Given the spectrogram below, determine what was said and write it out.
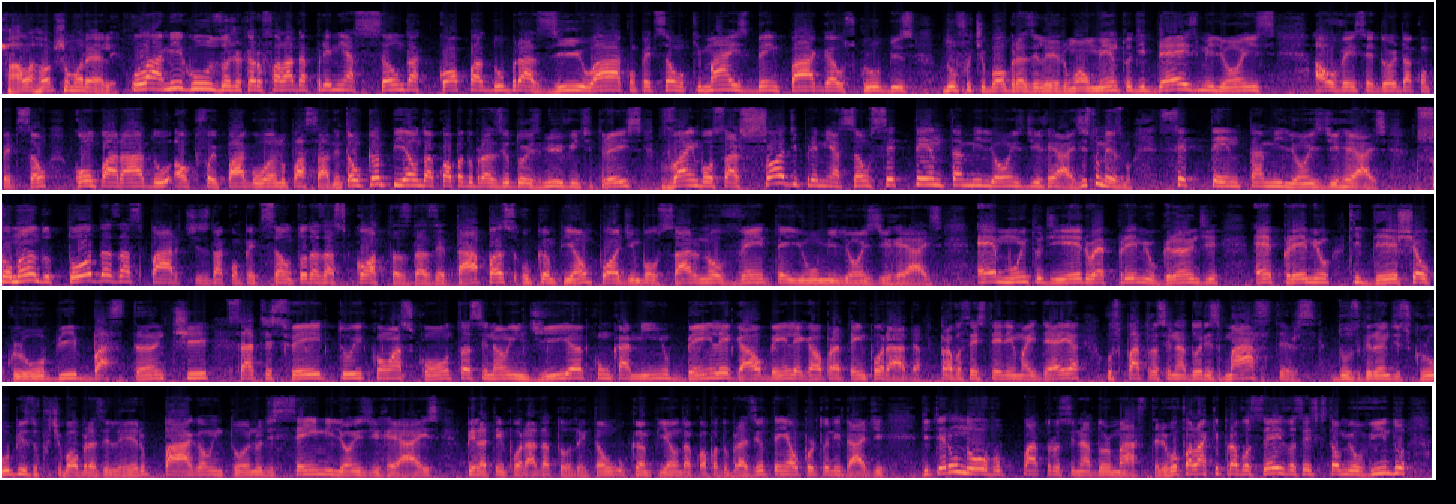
Fala, Robson Morelli. Olá, amigos. Hoje eu quero falar da premiação da Copa do Brasil, a competição que mais bem paga os clubes do futebol brasileiro. Um aumento de 10 milhões ao vencedor da competição, comparado ao que foi pago o ano passado. Então, o campeão da Copa do Brasil 2023 vai embolsar só de premiação 70 milhões de reais. Isso mesmo, 70 milhões de reais. Somando todas as partes da competição, todas as cotas das etapas, o campeão pode embolsar 91 milhões de reais. É muito dinheiro, é prêmio grande, é prêmio que deixa o clube bastante satisfeito e com as contas, se não em dia, com um caminho bem legal, bem legal para a temporada. Para vocês terem uma ideia, os patrocinadores masters dos grandes clubes do futebol brasileiro pagam em torno de 100 milhões de reais pela temporada toda. Então, o campeão da Copa do Brasil tem a oportunidade de ter um novo patrocinador master. Eu vou falar aqui para vocês, vocês que estão me ouvindo,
